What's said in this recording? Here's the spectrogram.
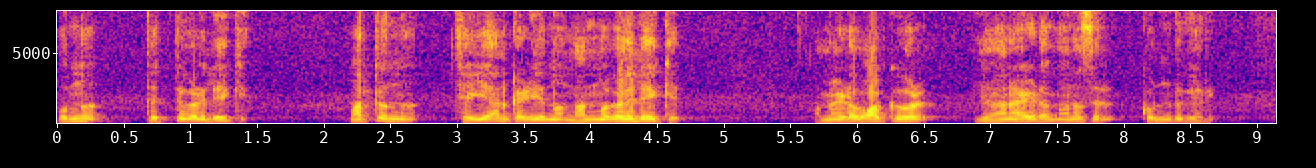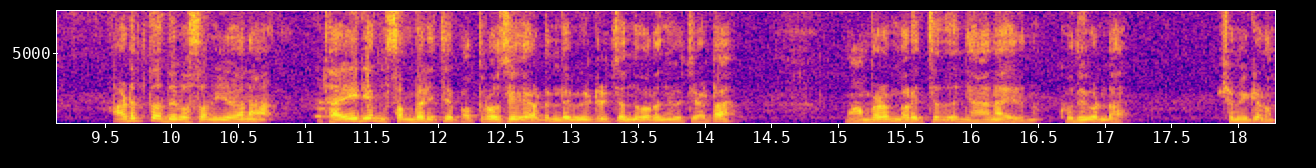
ഒന്ന് തെറ്റുകളിലേക്ക് മറ്റൊന്ന് ചെയ്യാൻ കഴിയുന്ന നന്മകളിലേക്ക്. അമ്മയുടെ വാക്കുകൾ യോനായുടെ മനസ്സിൽ കൊണ്ടുകയറി. അടുത്ത ദിവസം യോന ധൈര്യം സംഭരിച്ച് പത്രോസി ചേട്ടന്റെ വീട്ടിൽ ചെന്ന് പറഞ്ഞു ചേട്ടാ മാമ്പഴം പറിച്ചത് ഞാനായിരുന്നു. കൊതികൊണ്ട ക്ഷമിക്കണം.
